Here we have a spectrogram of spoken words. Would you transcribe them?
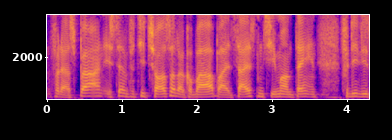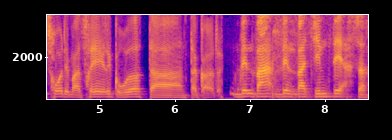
100% for deres børn, i stedet for de tosser, der kommer på arbejde 16 timer om dagen, fordi de tror, det er materielle goder, der, der gør det. Hvem var, hvem var Jim der så?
